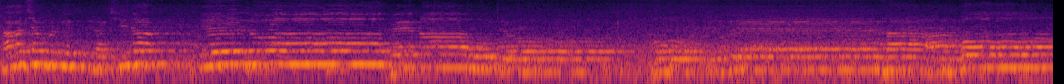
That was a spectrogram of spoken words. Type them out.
다 같이 한번 부르겠습니다. 시작. 예수 앞에 나오면 모든 세 사고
